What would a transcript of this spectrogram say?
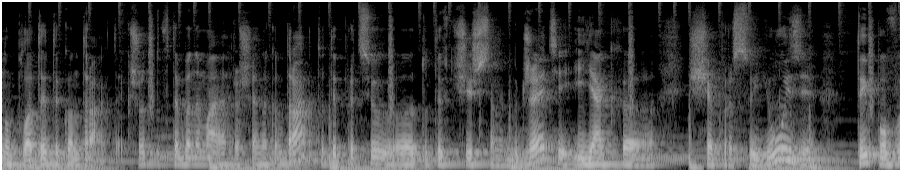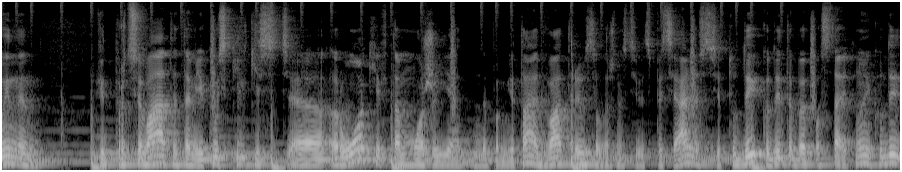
ну, платити контракт. Якщо в тебе немає грошей на контракт, то ти працює, то ти вчишся на бюджеті, і як е, ще при союзі, ти повинен відпрацювати там якусь кількість е, років, там може я не пам'ятаю, 2-3 в залежності від спеціальності, туди, куди тебе поставить. Ну і куди,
